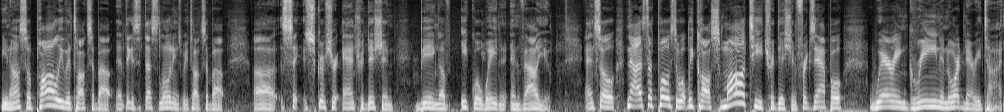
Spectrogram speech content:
You know, so Paul even talks about, I think it's Thessalonians where he talks about uh, scripture and tradition being of equal weight and, and value. And so now, as opposed to what we call small t tradition, for example, wearing green in ordinary time,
